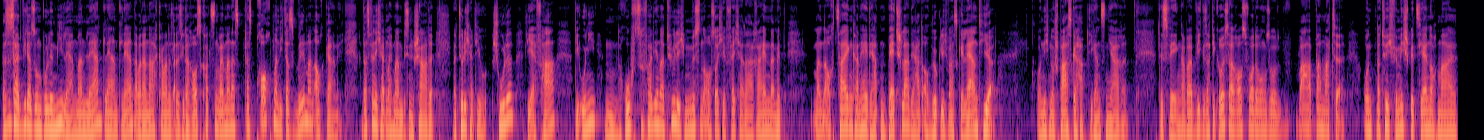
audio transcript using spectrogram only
das ist halt wieder so ein Bulimie-Lernen. Man lernt, lernt, lernt, aber danach kann man das alles wieder rauskotzen, weil man das, das braucht man nicht, das will man auch gar nicht. Das finde ich halt manchmal ein bisschen schade. Natürlich hat die Schule, die FH, die Uni einen Ruf zu verlieren. Natürlich müssen auch solche Fächer da rein, damit man auch zeigen kann, hey, der hat einen Bachelor, der hat auch wirklich was gelernt hier und nicht nur Spaß gehabt die ganzen Jahre. Deswegen, aber wie gesagt, die größte Herausforderung so war, war Mathe. Und natürlich für mich speziell nochmal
